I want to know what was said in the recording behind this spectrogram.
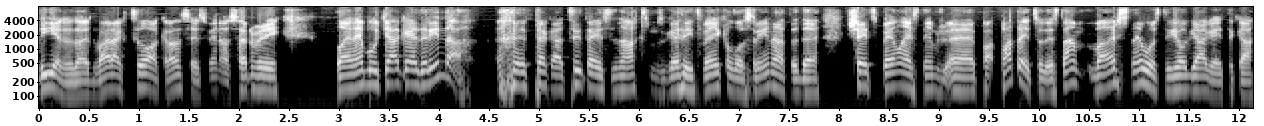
vietu. Tad vairāk cilvēku radīsies vienā serverī, lai nebūtu jāgaida rindā. tā kā citreiz nāks mums gaidīt veikalos rīnā, tad eh, šeit spēlēs, eh, pateicoties tam, vairs nebūs tik ilgi jāgaida.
